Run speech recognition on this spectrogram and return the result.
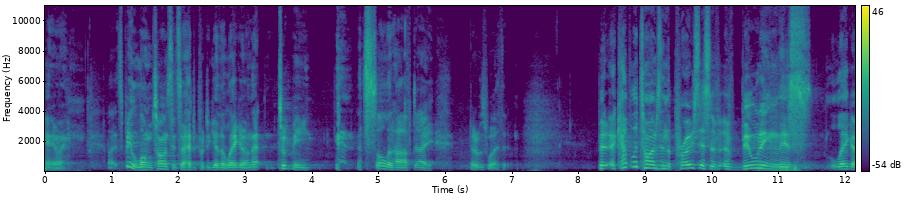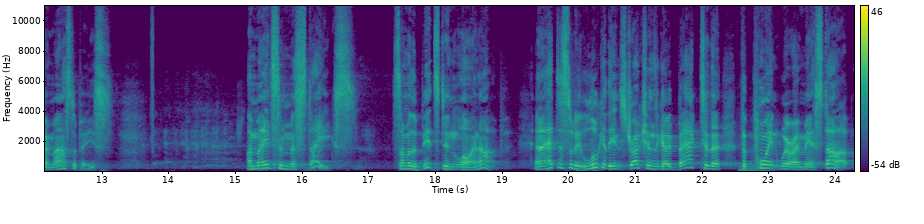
Anyway, uh, it's been a long time since I had to put together Lego, and that took me a solid half day, but it was worth it. But a couple of times in the process of, of building this Lego masterpiece, I made some mistakes. Some of the bits didn't line up. And I had to sort of look at the instructions and go back to the, the point where I messed up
